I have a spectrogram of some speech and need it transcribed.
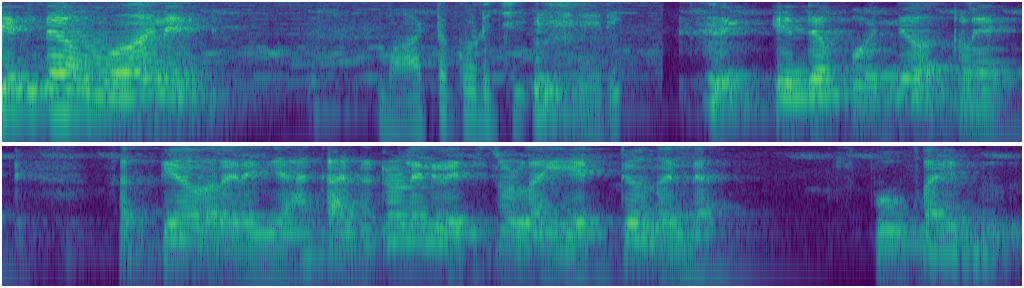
എന്റെ മോനെ. മാട്ടക്കുടിച്ചി ശരി. എന്റെ പൊന്നു മക്കളെ സത്യം പറയലേ ഞാൻ കണ്ടിട്ടുള്ളതിൽ വെച്ചിട്ടുള്ള ഏറ്റവും നല്ല സ്പൂഫായിരുന്നു ഇത്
